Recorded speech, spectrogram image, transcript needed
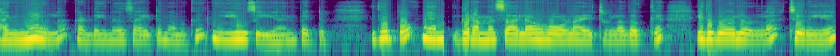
ഭംഗിയുള്ള കണ്ടെയ്നേഴ്സ് ആയിട്ട് നമുക്ക് റീയൂസ് ചെയ്യാൻ പറ്റും. ഇതിപ്പോൾ ഞാൻ ഗരം മസാല ഹോളായിട്ടുള്ളതൊക്കെ ഇതുപോലുള്ള ചെറിയ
